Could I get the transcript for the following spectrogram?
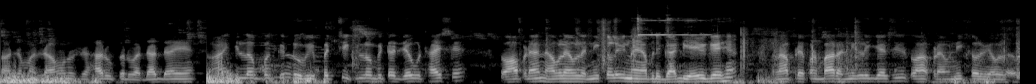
તો તમારે જવાનું છે સારું કરવા દાદાએ. આ લગભગ કેટલું વીસ પચીસ કિલોમીટર જેવું થાય છે. તો આપણે એને હવળે હવળે નીકળીને આપણી ગાડી આવી ગઈ છે અને આપણે પણ બહાર નીકળી ગયા છીએ, તો આપણે હવે નીકળવી હવળે.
